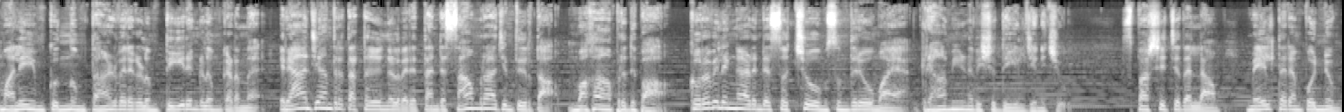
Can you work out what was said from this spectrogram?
മലയും കുന്നും താഴ്വരകളും തീരങ്ങളും കടന്ന് രാജ്യാന്തര തട്ടകങ്ങൾ വരെ തന്റെ സാമ്രാജ്യം തീർത്ത മഹാപ്രതിഭ. കുറവിലങ്ങാടിന്റെ സ്വച്ഛവും സുന്ദരവുമായ ഗ്രാമീണ വിശുദ്ധിയിൽ ജനിച്ചു. സ്പർശിച്ചതെല്ലാം മേൽത്തരം പൊന്നും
